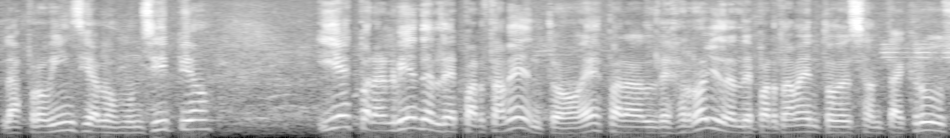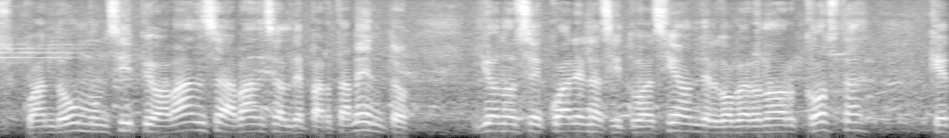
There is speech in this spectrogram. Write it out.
las provincias, los municipios y es para el bien del departamento, es para el desarrollo del departamento de Santa Cruz. Cuando un municipio avanza, avanza el departamento. Yo no sé cuál es la situación del gobernador Costa, que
